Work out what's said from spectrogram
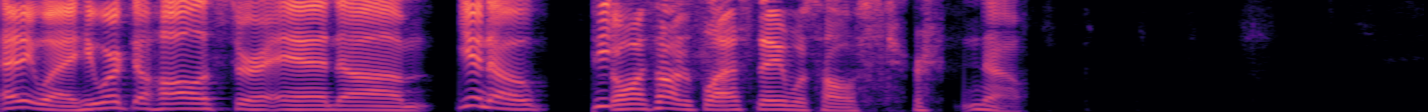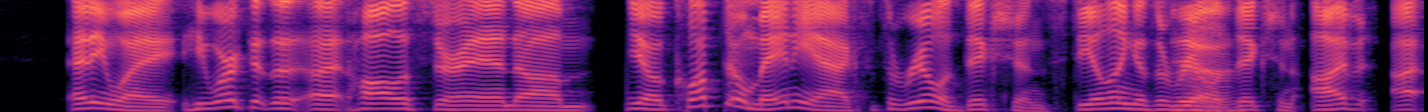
Anyway, he worked at Hollister, and um, you know, pe- Oh, I thought his last name was Hollister. no. Anyway, he worked at the at Hollister, and um, you know, kleptomaniacs. It's a real addiction. Stealing is a real Yeah. addiction. I've I,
